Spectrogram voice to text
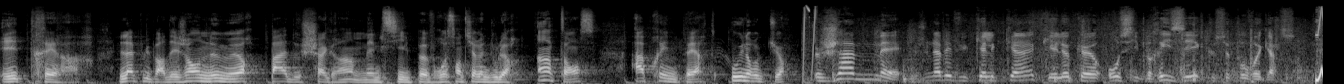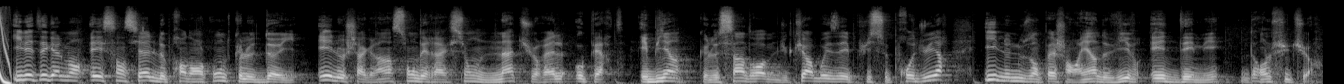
est très rare. La plupart des gens ne meurent pas de chagrin, même s'ils peuvent ressentir une douleur intense après une perte ou une rupture. Jamais je n'avais vu quelqu'un qui ait le cœur aussi brisé que ce pauvre garçon. Il est également essentiel de prendre en compte que le deuil et le chagrin sont des réactions naturelles aux pertes. Et bien que le syndrome du cœur brisé puisse se produire, il ne nous empêche en rien de vivre et d'aimer dans le futur.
